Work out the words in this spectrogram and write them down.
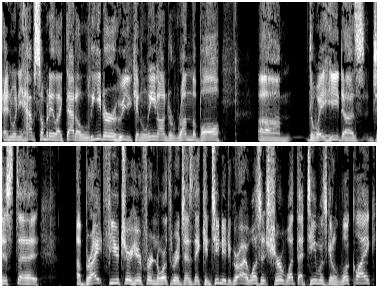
and when you have somebody like that a leader who you can lean on to run the ball um, the way he does. Just uh, a bright future here for Northridge as they continue to grow. I wasn't sure what that team was going to look like.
